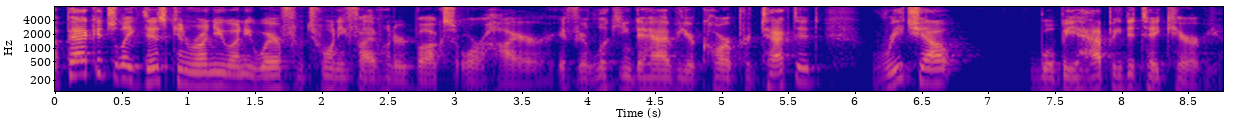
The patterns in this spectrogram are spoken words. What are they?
A package like this can run you anywhere from 2500 bucks or higher. If you're looking to have your car protected, reach out. We'll be happy to take care of you.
